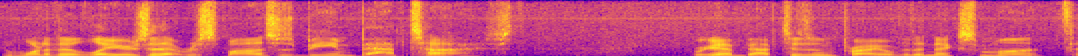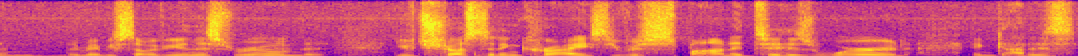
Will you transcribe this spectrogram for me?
And one of the layers of that response was being baptized. We're going to have baptism probably over the next month. And there may be some of you in this room that you've trusted in Christ. You've responded to his word. And God is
